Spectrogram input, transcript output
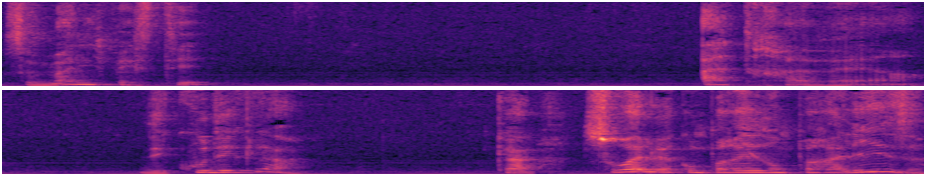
se manifester à travers des coups d'éclat. Car soit la comparaison paralyse,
